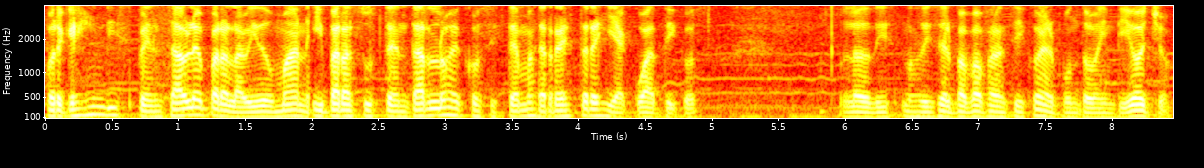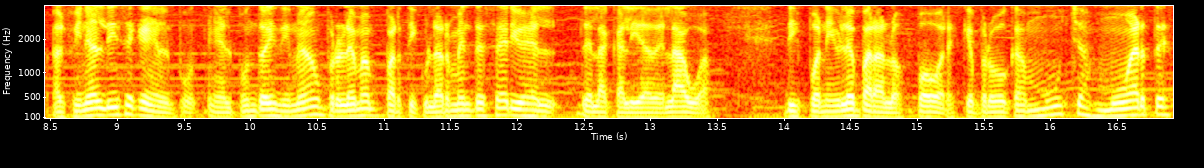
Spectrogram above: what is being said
porque es indispensable para la vida humana y para sustentar los ecosistemas terrestres y acuáticos nos dice el Papa Francisco en el punto 28. Al final dice que en el, en el punto 29 un problema particularmente serio es el de la calidad del agua disponible para los pobres, que provoca muchas muertes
